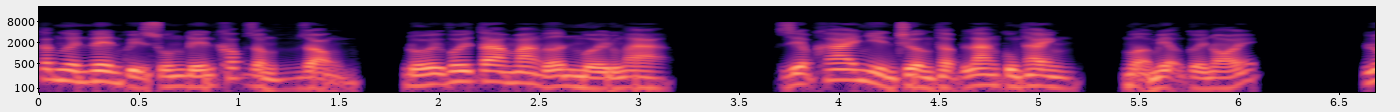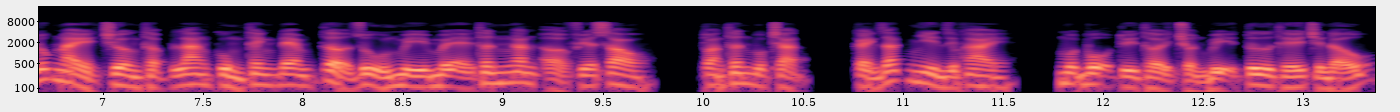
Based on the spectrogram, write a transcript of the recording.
các ngươi nên quỳ xuống đến khóc ròng ròng, đối với ta mang ơn mới đúng à. Diệp khai nhìn trường thập lang cùng thanh, mở miệng cười nói. Lúc này trường thập lang cùng thanh đem tở dù mì mệ thân ngăn ở phía sau, toàn thân buộc chặt, cảnh giác nhìn diệp khai, một bộ tùy thời chuẩn bị tư thế chiến đấu.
